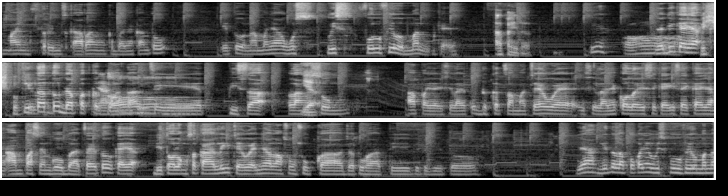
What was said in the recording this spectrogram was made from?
mainstream sekarang kebanyakan tuh itu namanya wish wish fulfillment kayak apa itu? Oh. jadi kayak kita tuh dapat Ya. kekuatan Oh. bisa langsung apa ya istilah itu deket sama cewek. Istilahnya kalau isekai isekai yang ampas yang gue baca itu kayak ditolong sekali ceweknya langsung suka jatuh hati gitu-gitu. Ya gitulah. Pokoknya wish fulfillment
